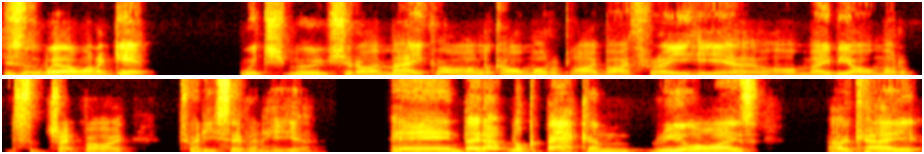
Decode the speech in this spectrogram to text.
This is where I want to get. Which move should I make? Oh, look, I'll multiply by three here, or maybe I'll multi- subtract by 27 here. And they don't look back and realize, okay,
